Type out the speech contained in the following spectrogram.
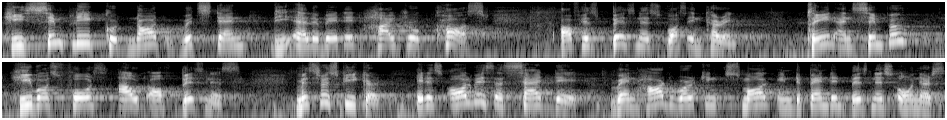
he simply could not withstand the elevated hydro cost of his business was incurring. Plain and simple, he was forced out of business. Mr. Speaker, it is always a sad day when hardworking small independent business owners,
